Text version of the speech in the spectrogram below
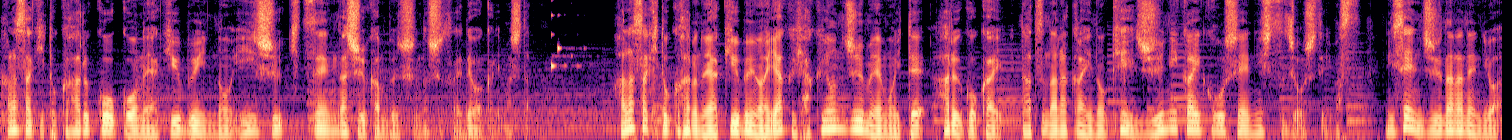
花咲徳春高校の野球部員の飲酒喫煙が週刊文春の取材で分かりました。花咲徳春の野球部員は約140名もいて春5回夏7回の計12回甲子園に出場しています。2017年には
